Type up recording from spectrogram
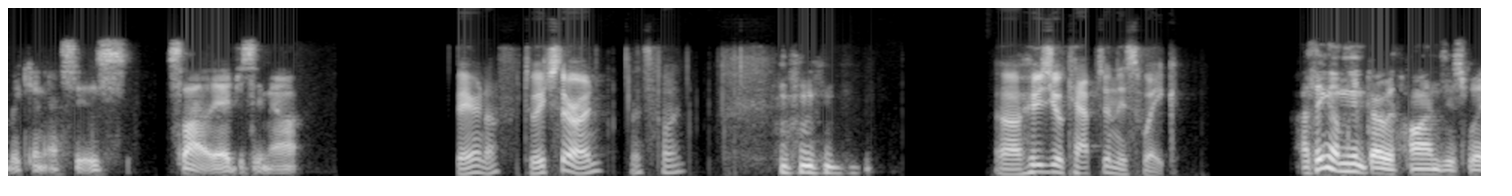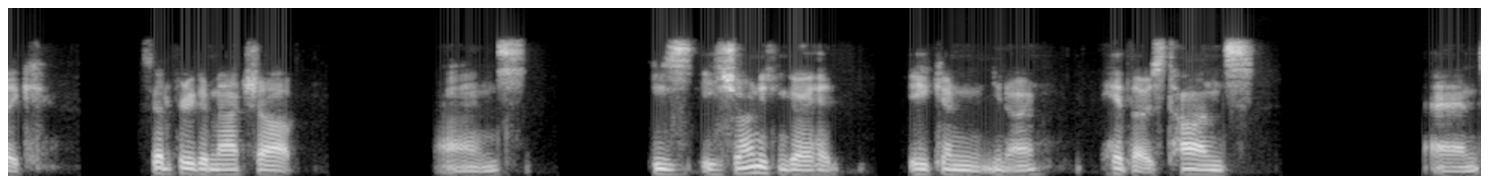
McInnes is slightly edges him out. Fair enough. To each their own. That's fine. uh, who's your captain this week? I think I'm going to go with Hynes this week. He's got a pretty good matchup, and he's he's shown he can go ahead. He can you know hit those tons, and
